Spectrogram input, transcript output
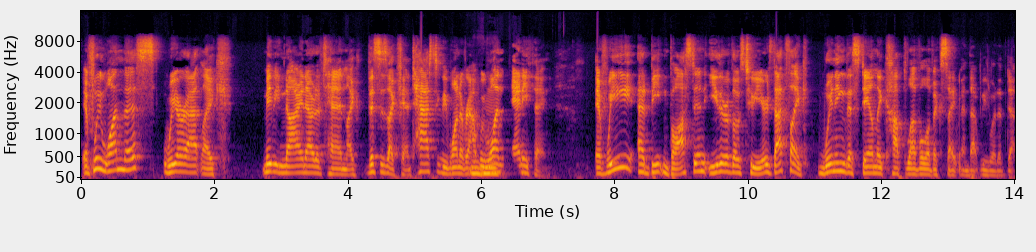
if we won this we are at like maybe nine out of ten like this is like fantastic we won a round mm-hmm. we won anything if we had beaten boston either of those two years that's like winning the stanley cup level of excitement that we would have done,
